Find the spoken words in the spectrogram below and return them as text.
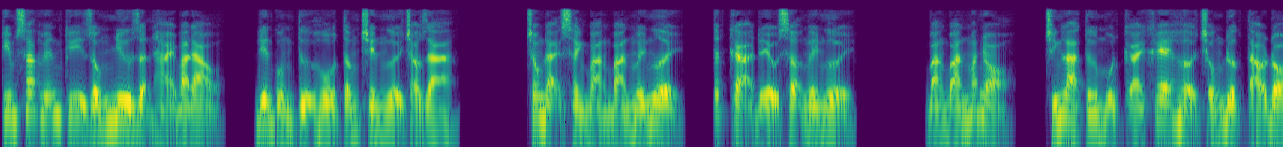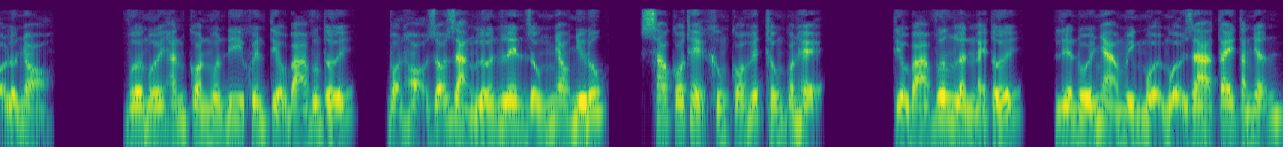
kim sắc huyễn kỹ giống như giận hải ba đảo, điên cuồng tự hồ tâm trên người trào ra. Trong đại sảnh bàng bán mấy người, tất cả đều sợ ngây người. Bàng bán mắt nhỏ, chính là từ một cái khe hở chống được táo đỏ lớn nhỏ. Vừa mới hắn còn muốn đi khuyên tiểu bá vương tới, bọn họ rõ ràng lớn lên giống nhau như lúc, sao có thể không có huyết thống quan hệ. Tiểu bá vương lần này tới, liền đối nhà mình muội muội ra tay tàn nhẫn,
